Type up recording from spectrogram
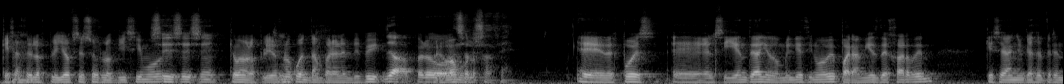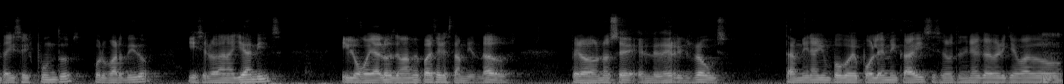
Que se hace los playoffs esos loquísimos. Sí, sí, sí. Que bueno, los playoffs no cuentan para el MVP. Ya, pero, Pero vamos. se los hace. Eh, después, eh, el siguiente año, 2019, para mí es de Harden, que ese año que hace 36 puntos por partido, y se lo dan a Giannis, y luego ya los demás me parece que están bien dados. Pero no sé, el de Derrick Rose, también hay un poco de polémica ahí, si se lo tendría que haber llevado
